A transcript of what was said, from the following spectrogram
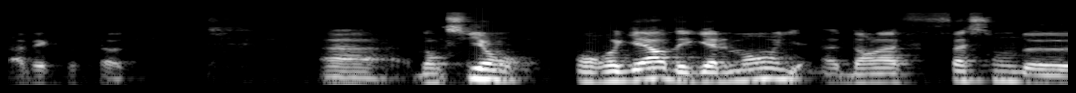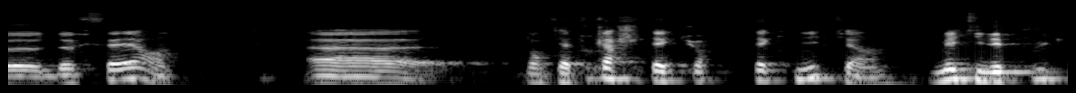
avec le cloud. donc, si on, regarde également dans la façon de faire, donc, il y a toute l'architecture technique, mais qui n'est plus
